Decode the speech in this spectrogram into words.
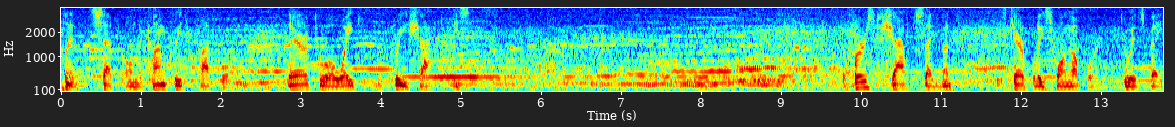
plinth set on the concrete platform, there to await the free shaft pieces. The first shaft segment is carefully swung upward to its base.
